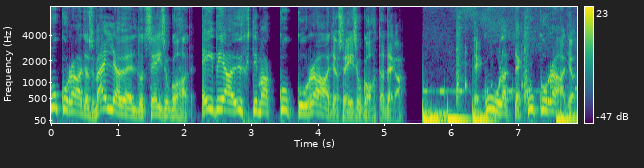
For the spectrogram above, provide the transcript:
Kuku Raadios välja öeldud seisukohad ei pea ühtima Kuku Raadio seisukohtadega. Te kuulate Kuku Raadiot.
